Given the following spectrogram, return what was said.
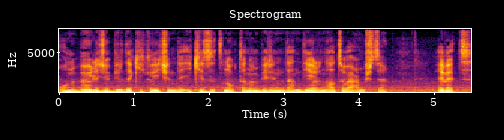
onu böylece bir dakika içinde iki zıt noktanın birinden diğerine atıvermişti. Evet,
